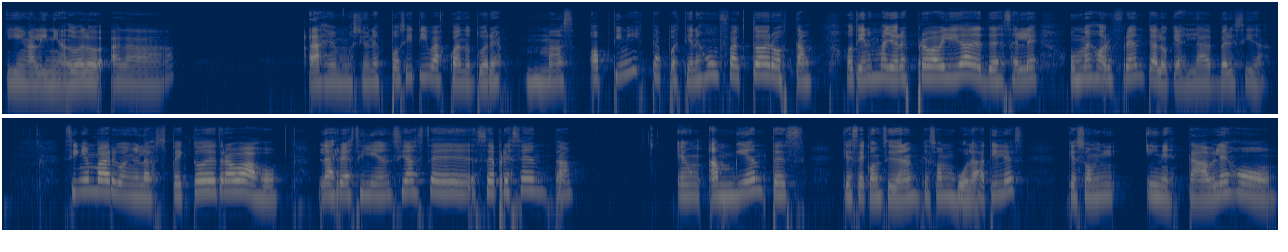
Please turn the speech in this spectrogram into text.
y en alineado a, a la, las emociones positivas, cuando tú eres más optimista, pues tienes un factor o, o tienes mayores probabilidades de hacerle un mejor frente a lo que es la adversidad. Sin embargo, en el aspecto de trabajo, la resiliencia se, se presenta en ambientes que se consideran que son volátiles, que son inestables o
